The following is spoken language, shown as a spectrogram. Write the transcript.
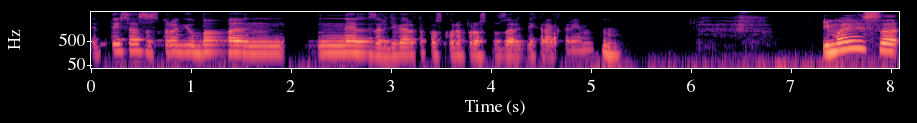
Е, те сега са строги, обаче не заради вярата, по-скоро е просто заради характера им. Има ли са...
